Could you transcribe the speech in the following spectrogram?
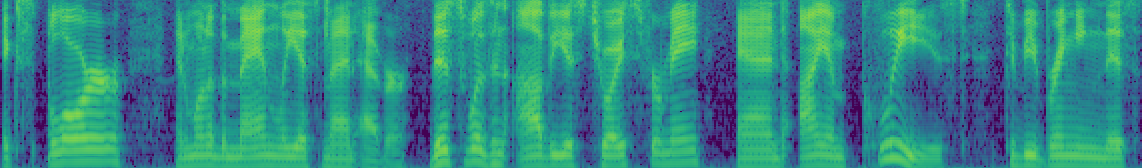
Explorer and one of the manliest men ever. This was an obvious choice for me, and I am pleased to be bringing this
